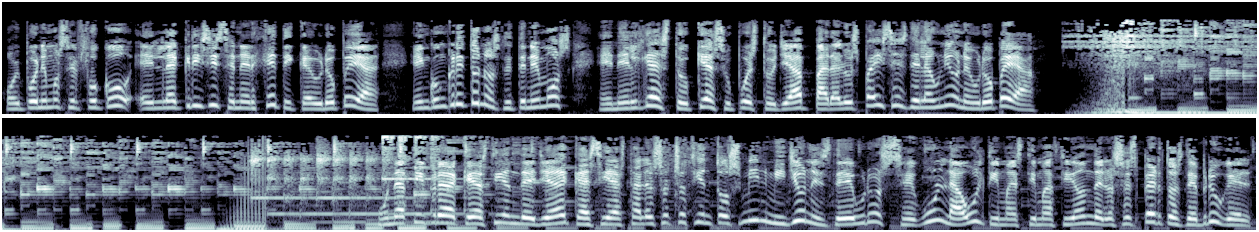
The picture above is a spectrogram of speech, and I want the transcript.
Hoy ponemos el foco en la crisis energética europea. En concreto nos detenemos en el gasto que ha supuesto ya para los países de la Unión Europea. Una cifra que asciende ya casi hasta los 800.000 millones de euros según la última estimación de los expertos de Bruegel.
